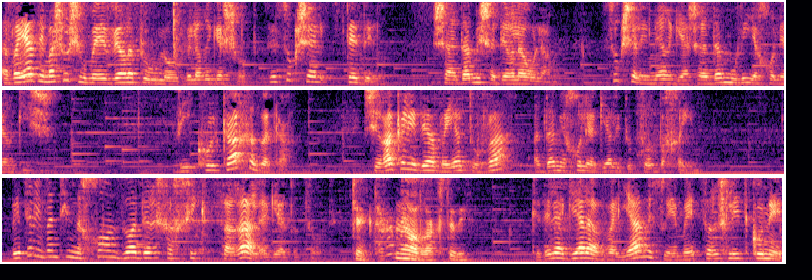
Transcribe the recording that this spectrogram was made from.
הוויה זה משהו שהוא מעבר לפעולות ולרגשות. זה סוג של תדר שהאדם משדר לעולם. סוג של אנרגיה שאדם מולי יכול להרגיש. והיא כל כך חזקה, שרק על ידי הוויה טובה, אדם יכול להגיע לתוצאות בחיים. בעצם הבנתי נכון, זו הדרך הכי קצרה להגיע לתוצאות. כן, קצרה מאוד, רק שתדעי. כדי להגיע להוויה מסוימת צריך להתכונן,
